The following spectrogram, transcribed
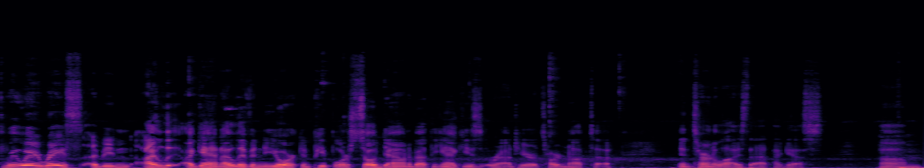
three way race. I mean, I li- again, I live in New York, and people are so down about the Yankees around here. It's hard not to internalize that. I guess. Um,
